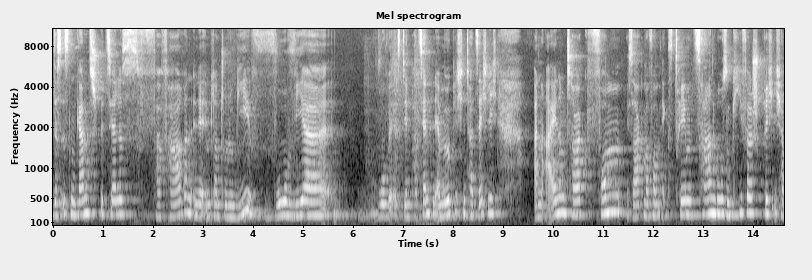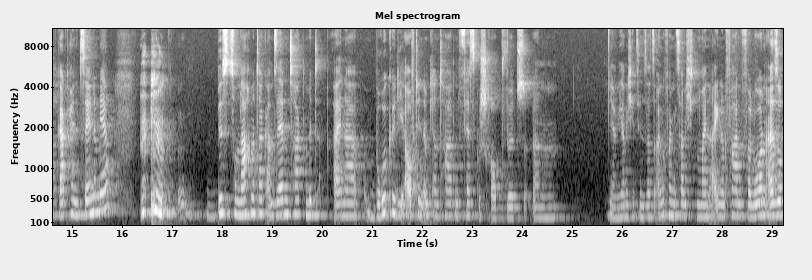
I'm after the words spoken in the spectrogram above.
das ist ein ganz spezielles Verfahren in der Implantologie, wo wir, wo wir es den Patienten ermöglichen, tatsächlich an einem Tag vom, ich sag mal, vom extrem zahnlosen Kiefer, sprich ich habe gar keine Zähne mehr, bis zum Nachmittag am selben Tag mit einer Brücke, die auf den Implantaten festgeschraubt wird. Ähm, ja, wie habe ich jetzt den Satz angefangen? Jetzt habe ich meinen eigenen Faden verloren. Also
